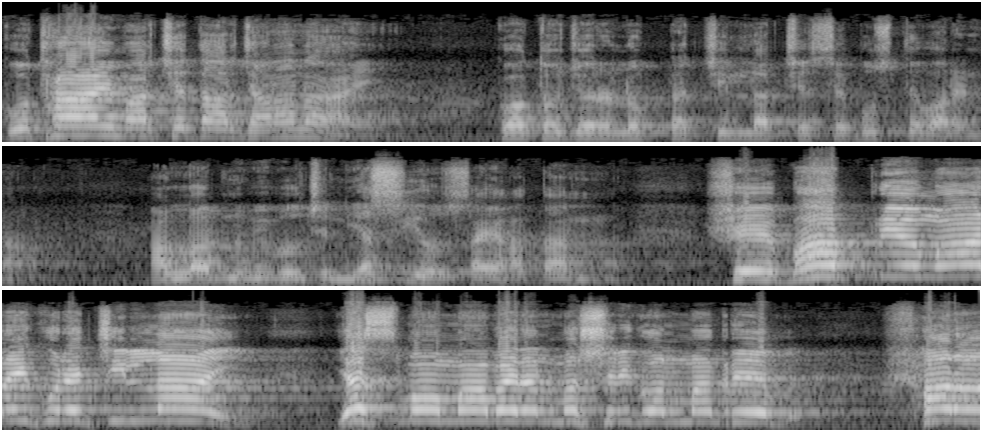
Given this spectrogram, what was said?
কোথায় মারছে তার জানা নাই। কত জোরে লোকটা চিল্লাচ্ছে সে বুঝতে পারে না। আল্লাহর নবী বলছেন ইয়াসিও সাই হাতান সে বাপ প্রিয় মারে করে চিল্লায়। ইয়াসমা মা বাইরাল মাশরিক মাগরিব। সারা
